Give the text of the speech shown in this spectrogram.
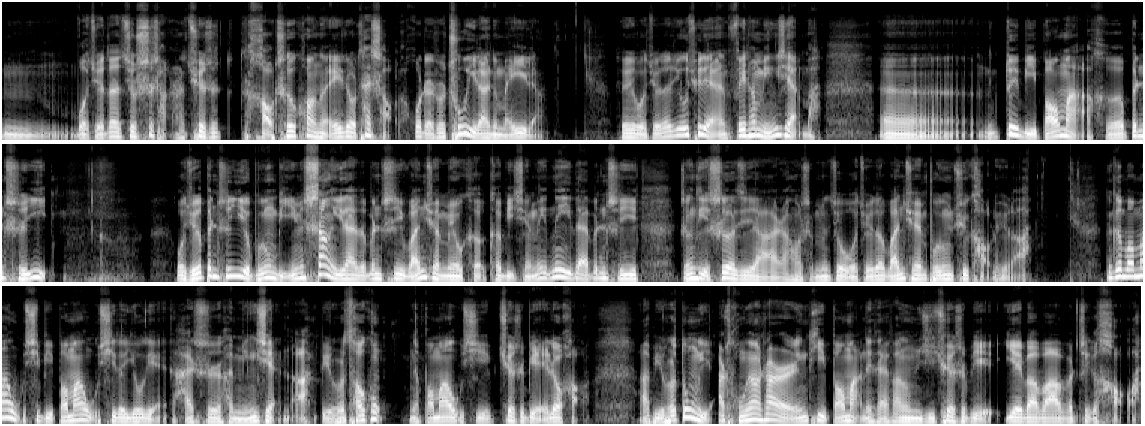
嗯，我觉得就市场上确实好车况的 A 六太少了，或者说出一辆就没一辆。所以我觉得优缺点非常明显吧，呃，对比宝马和奔驰 E，我觉得奔驰 E 就不用比，因为上一代的奔驰 E 完全没有可可比性，那那一代奔驰 E 整体设计啊，然后什么就我觉得完全不用去考虑了啊。那跟宝马五系比，宝马五系的优点还是很明显的啊，比如说操控，那宝马五系确实比 A 六好啊，比如说动力，而同样是 2.0T，宝马那台发动机确实比 EA88 这个好啊。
